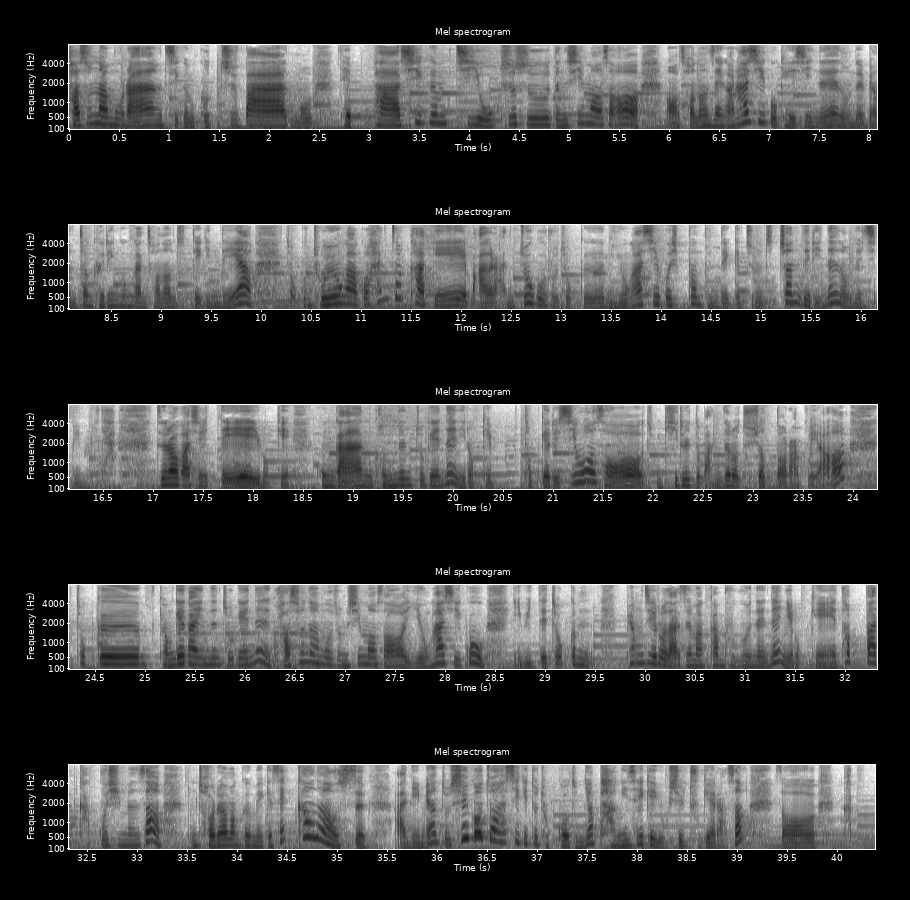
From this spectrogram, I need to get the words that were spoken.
과수나무랑 지금 고추밭, 뭐 대파, 시금치, 옥수수 등 심어서 어, 전원생활 하시고 계시는 오늘 면천 그린공간 전원주택인데요. 조금 조용하고 한적하게 마을 안쪽으로 조금 이용하시고 싶은 분들께 좀 추천드리는 오늘 집입니다. 들어가실 때 이렇게 공간 걷는 쪽에는 이렇게 덮개를 씌워서 좀 길을 또 만들어 주셨더라고요. 조금 경계가 있는 쪽에는 과수나무 좀 심어서 이용하시고 이 밑에 조금 평지로 나지막한 부분에는 이렇게 텃밭 가꾸시면서 좀 저렴한 금액의 세컨하우스 아니면 좀 실거주 하시기도 좋거든요. 방이 3개, 욕실 2개라서 그래서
